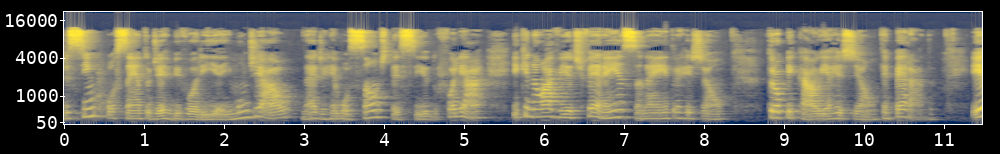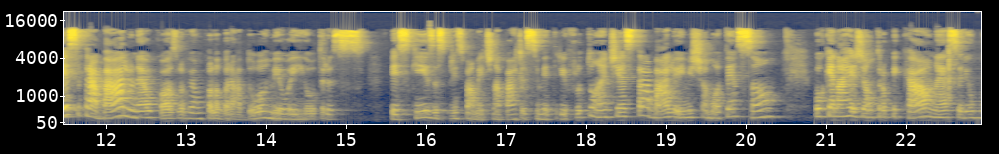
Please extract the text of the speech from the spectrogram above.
de 5% de herbivoria mundial, né, de remoção de tecido foliar, e que não havia diferença né, entre a região tropical e a região temperada. Esse trabalho, né, o Kozlov é um colaborador meu em outras pesquisas, principalmente na parte de simetria flutuante, e esse trabalho aí me chamou atenção porque na região tropical, né, seriam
